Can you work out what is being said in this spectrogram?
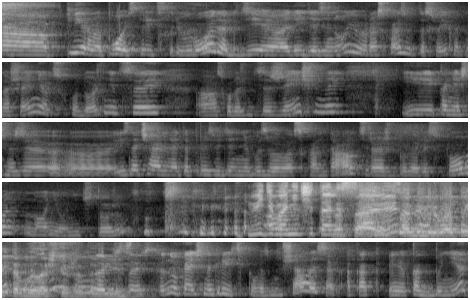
А, Первая повесть «33 урода», где Лидия Зиновьева рассказывает о своих отношениях с художницей, а, с художницей-женщиной. И, конечно же, э, изначально это произведение вызвало скандал, тираж был арестован, но не уничтожен. Видимо, они читали Ну, сами. Самим любопытно было, что же Ну, там так есть. Ну, конечно, критика возмущалась, а, а как, э, как бы нет.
